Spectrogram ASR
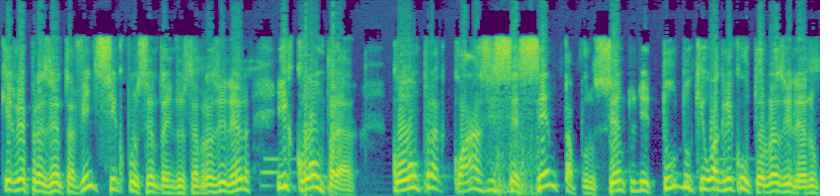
que representa 25% da indústria brasileira e compra compra quase 60% de tudo que o agricultor brasileiro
